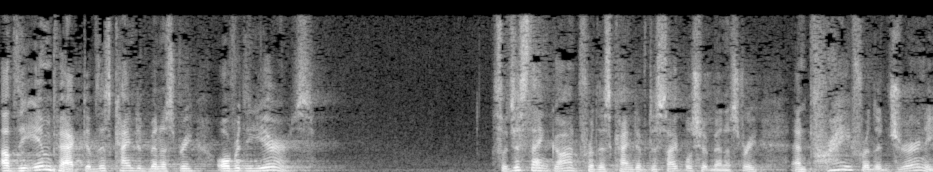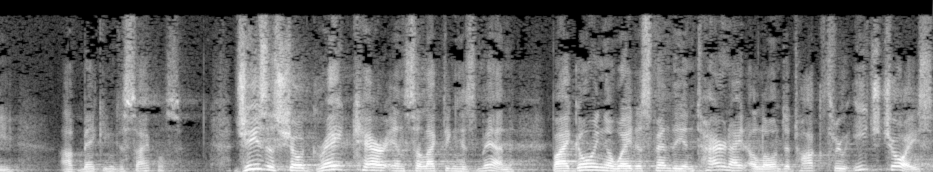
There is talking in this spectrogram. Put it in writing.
of the impact of this kind of ministry over the years. So just thank God for this kind of discipleship ministry and pray for the journey of making disciples. Jesus showed great care in selecting his men by going away to spend the entire night alone to talk through each choice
